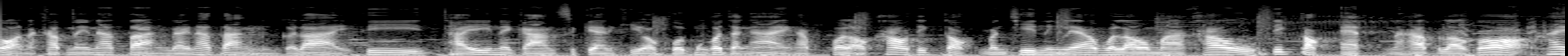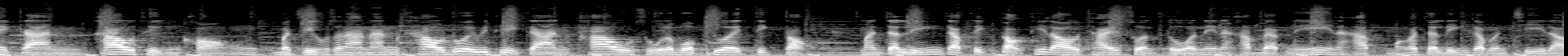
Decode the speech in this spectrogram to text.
ก่อนนะครับในหน้าต่างใดหน้าต่างหนึ่งก็ได้ ที่ใช้ในการสแกน QR Code มันก็จะง่ายครับพอเราเข้า TikTok บัญชีหนึ่งแล้วพอเรามาเข้า TikTok Ad นะครับเราก็ให้การเข้าถึงของบัญชีโฆษณานั้นเข้าด้วยวิธีการเข้าสู่ระบบด้วย TikTok มันจะลิงก์กับ TikTok ที่เราใช้ส่วนตัวนี่นะครับแบบนี้นะครับมันก็จะลิงก์กับบัญชีเรา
